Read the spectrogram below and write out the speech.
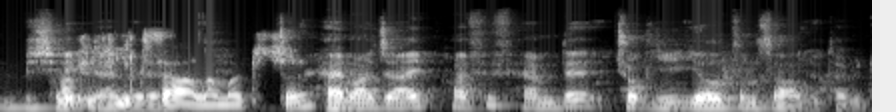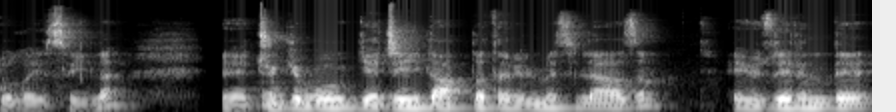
bir şey. Yani Hafiflik böyle sağlamak için. hem acayip hafif hem de çok iyi yalıtım sağlıyor tabii dolayısıyla. E, çünkü bu geceyi de atlatabilmesi lazım. E, üzerinde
